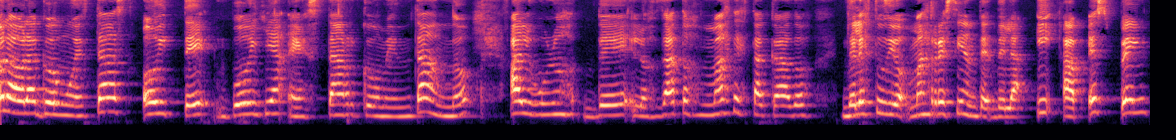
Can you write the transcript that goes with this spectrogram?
Hola, hola, ¿cómo estás? Hoy te voy a estar comentando algunos de los datos más destacados del estudio más reciente de la IAP Spain,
